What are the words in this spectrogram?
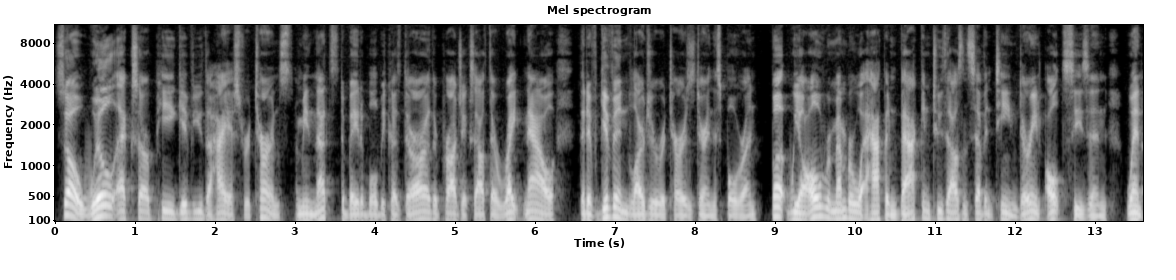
So, will XRP give you the highest returns? I mean, that's debatable because there are other projects out there right now that have given larger returns during this bull run. But we all remember what happened back in 2017 during alt season when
